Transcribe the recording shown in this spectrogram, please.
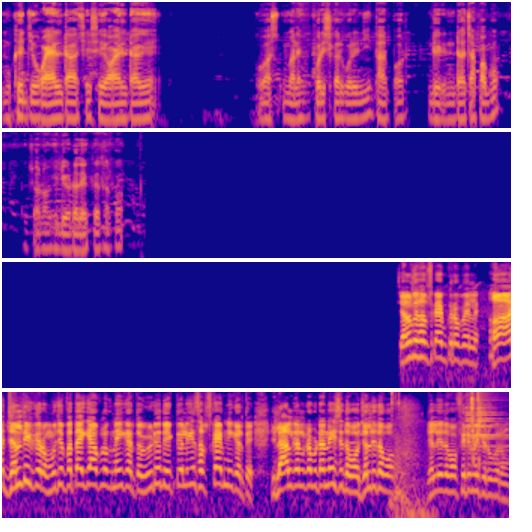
মুখের যে অয়েলটা আছে সেই অয়েলটাকে ওয়াশ মানে পরিষ্কার করে নিই, তারপর ড্রেনটা চাপাবো। চলো ভিডিওটা দেখতে থাকো। चैनल को सब्सक्राइब करो पहले हाँ जल्दी करो मुझे पता है कि आप लोग नहीं करते हो वीडियो देखते हो लेकिन सब्सक्राइब नहीं करते ये लाल कलर का बटन नहीं से दबाओ जल्दी दबाओ जल्दी दबाओ फिर मैं शुरू करूँ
